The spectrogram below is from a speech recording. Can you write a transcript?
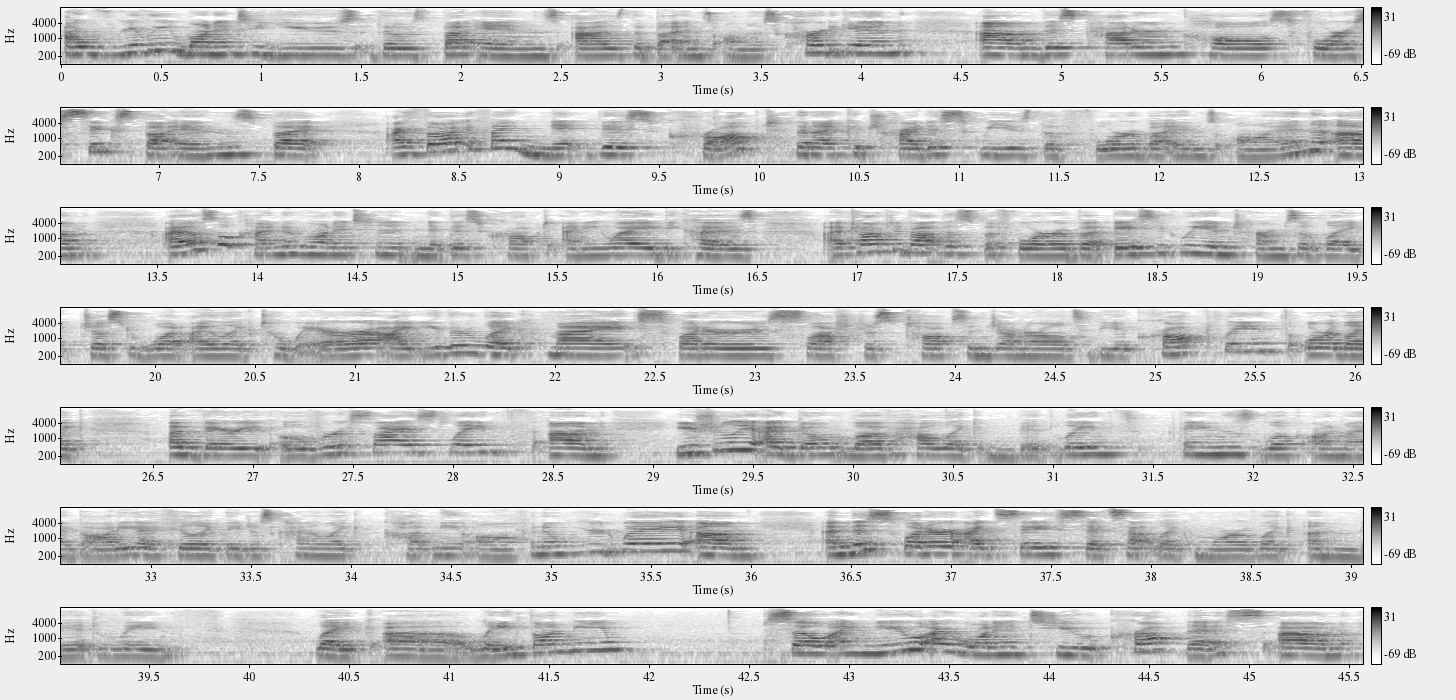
I really wanted to use those buttons as the buttons on this cardigan. Um, this pattern calls for six buttons, but I thought if I knit this cropped, then I could try to squeeze the four buttons on. Um, I also kind of wanted to knit this cropped anyway because I've talked about this before, but basically in terms of like just what I like to wear, I either like my sweaters slash just tops in general to be a cropped length or like a very oversized length. Um, usually I don't love how like mid-length things look on my body. I feel like they just kind of like cut me off in a weird way. Um, and this sweater I'd say sits at like more of like a mid-length like uh, length on me. So I knew I wanted to crop this. Um,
